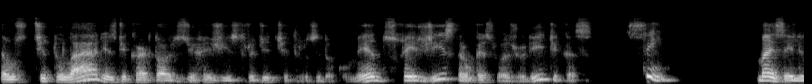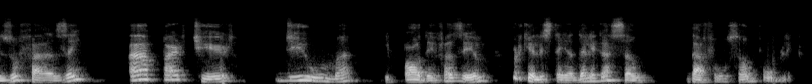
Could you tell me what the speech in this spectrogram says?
Então, os titulares de cartórios de registro de títulos e documentos registram pessoas jurídicas? Sim, mas eles o fazem a partir de uma, e podem fazê-lo, porque eles têm a delegação da função pública.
